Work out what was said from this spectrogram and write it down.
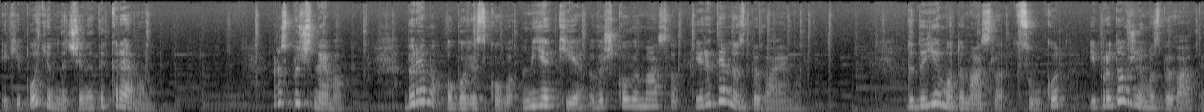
які потім начините кремом. Розпочнемо. Беремо обов'язково м'яке вершкове масло і ретельно збиваємо. Додаємо до масла цукор і продовжуємо збивати.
